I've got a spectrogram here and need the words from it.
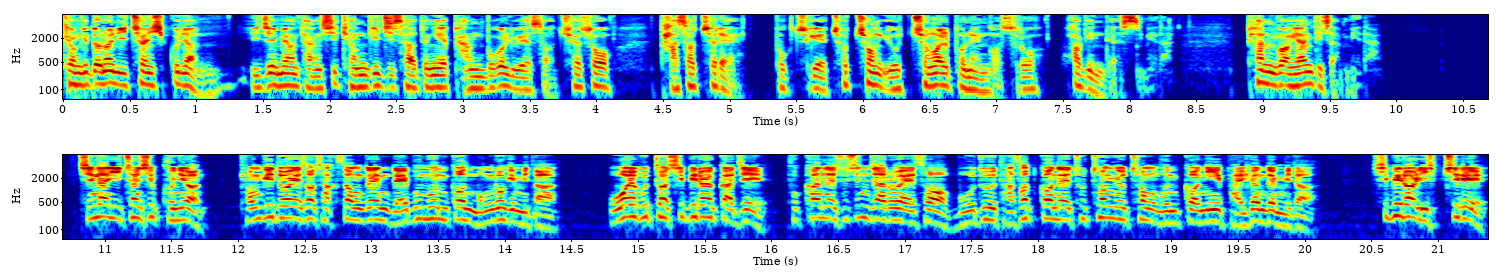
경기도는 2019년 이재명 당시 경기지사 등의 방북을 위해서 최소 5차례 북측에 초청 요청을 보낸 것으로 확인됐습니다. 편광현 기자입니다. 지난 2019년 경기도에서 작성된 내부 문건 목록입니다. 5월부터 11월까지 북한을 수신자로 해서 모두 5건의 초청 요청 문건이 발견됩니다. 11월 27일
